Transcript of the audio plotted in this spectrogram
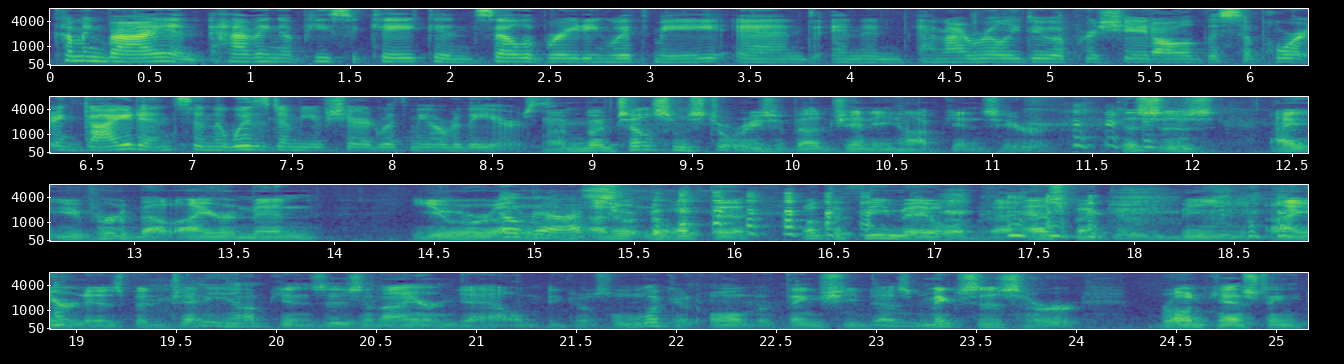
coming by and having a piece of cake and celebrating with me, and and and I really do appreciate all of the support and guidance and the wisdom you've shared with me over the years. I'm going to tell some stories about Jenny Hopkins here. This is I, you've heard about Iron Men. You're I Oh, don't, gosh. I don't know what the what the female uh, aspect of being iron is, but Jenny Hopkins is an iron gal because look at all the things she does. Mixes her broadcasting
